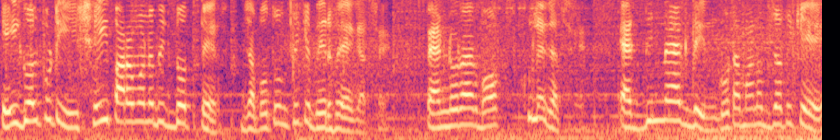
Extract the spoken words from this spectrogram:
এই গল্পটি সেই পারমাণবিক দত্তের, যা বোতল থেকে বের হয়ে গেছে। প্যান্ডোরার বক্স খুলে গেছে। একদিন না একদিন গোটা মানবজাতিকে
